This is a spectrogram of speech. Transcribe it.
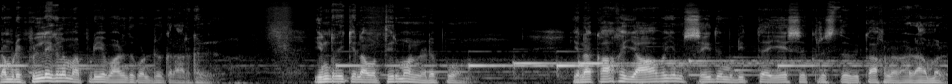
நம்முடைய பிள்ளைகளும் அப்படியே வாழ்ந்து கொண்டிருக்கிறார்கள். இன்றைக்கு நாம் தீர்மானம் எடுப்போம். எனக்காக யாவையும் செய்து முடித்த இயேசு கிறிஸ்துவுக்காக நான் அழாமல்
